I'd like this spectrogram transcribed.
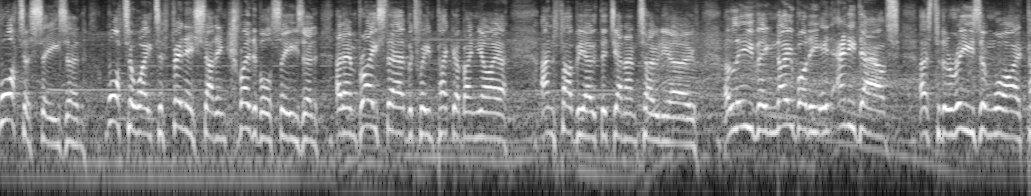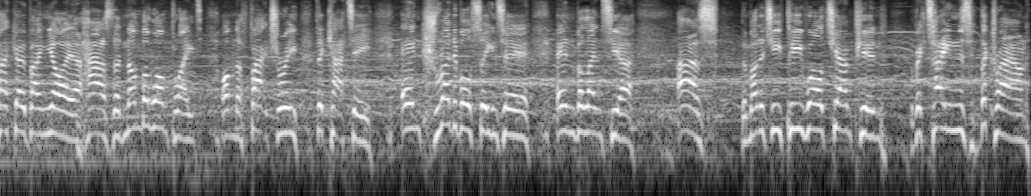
What a season. What a way to finish that incredible season. An embrace there between Pecco Bagnaia and Fabio Di Giannantonio, leaving nobody in any doubt as to the reason why Pecco Bagnaia has the number one plate on the factory Ducati. Incredible scenes here in Valencia as the MotoGP World Champion retains the crown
